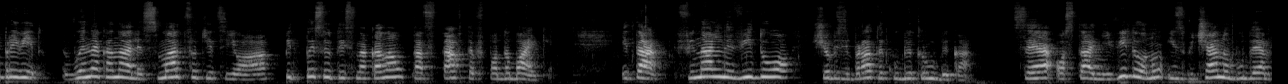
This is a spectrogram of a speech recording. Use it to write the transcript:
привіт! Ви на каналі Smart for UA. Підписуйтесь на канал та ставте вподобайки. І так, фінальне відео, щоб зібрати кубик Рубіка. Це останнє відео. Ну і, звичайно, буде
